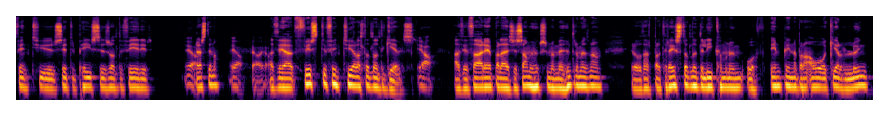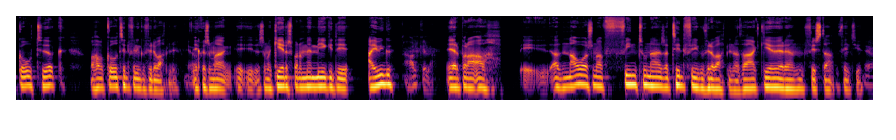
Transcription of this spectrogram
50 setur peysið svolítið fyrir já, restina. Já, af því að fyrstu 50 er alltaf alltaf gefins. Af því að það er bara þessi saman hugsunum með 100 metruna er að það er bara að treysta alltaf til líkamannum og einblýna bara á að gera löng góð tök og hafa góð tilfinningu fyrir vatninu. Já. eitthvað sem að, sem að gerist bara með mikill æfingu. Algjörlega. Er bara að, að ná að fíntúna þessa tilfinningu fyrir vatninu og það gefur hann fyrsta 50 já,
